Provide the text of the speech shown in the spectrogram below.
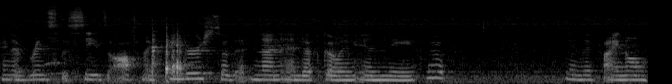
kind of rinse the seeds off my fingers so that none end up going in the in the final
